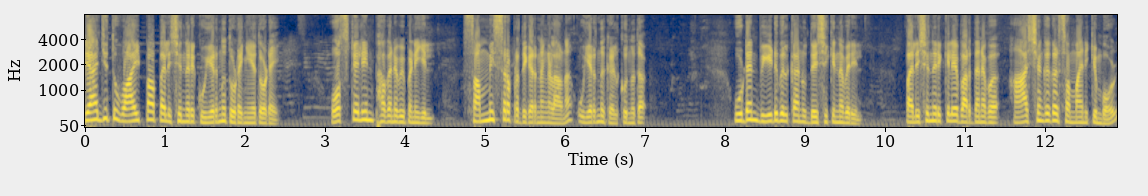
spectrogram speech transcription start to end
രാജ്യത്ത് വായ്പാ പലിശ നിരക്ക് ഉയർന്നു തുടങ്ങിയതോടെ ഓസ്ട്രേലിയൻ ഭവന വിപണിയിൽ സമ്മിശ്ര പ്രതികരണങ്ങളാണ് ഉയർന്നു കേൾക്കുന്നത് ഉടൻ വീട് വിൽക്കാൻ ഉദ്ദേശിക്കുന്നവരിൽ പലിശ നിരക്കിലെ വർധനവ് ആശങ്കകൾ സമ്മാനിക്കുമ്പോൾ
